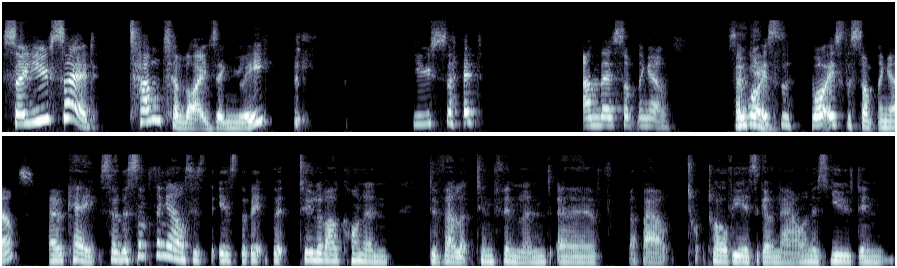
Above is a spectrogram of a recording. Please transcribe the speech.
So you said tantalizingly, you said, and there's something else. So okay. what is the what is the something else? Okay, so the something else is is the bit that Tuula Valkonen developed in Finland uh, about tw- 12 years ago now and is used in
